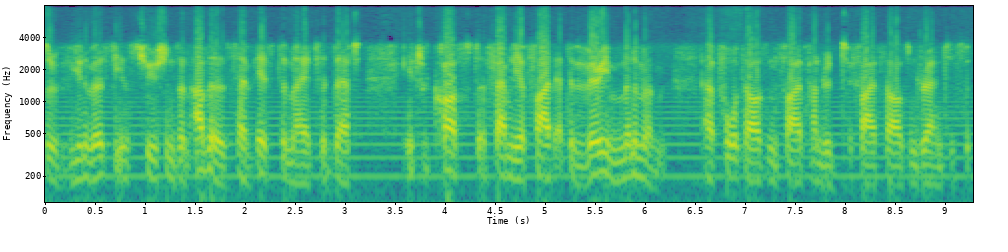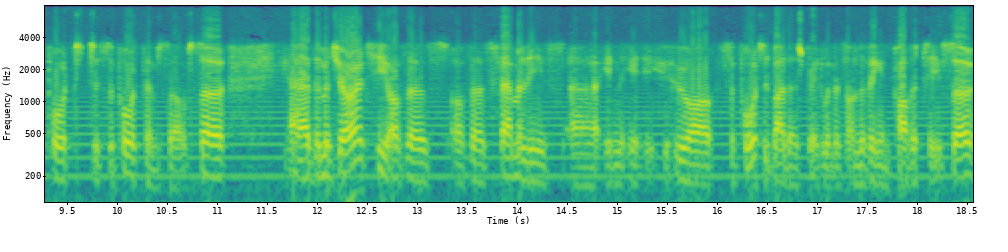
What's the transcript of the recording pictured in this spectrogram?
sort of university institutions and others have estimated that it would cost a family of five at the very minimum uh, 4,500 to 5,000 Rand to support, to support themselves. So uh, the majority of those of those families uh, in, in, who are supported by those breadwinners are living in poverty. So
